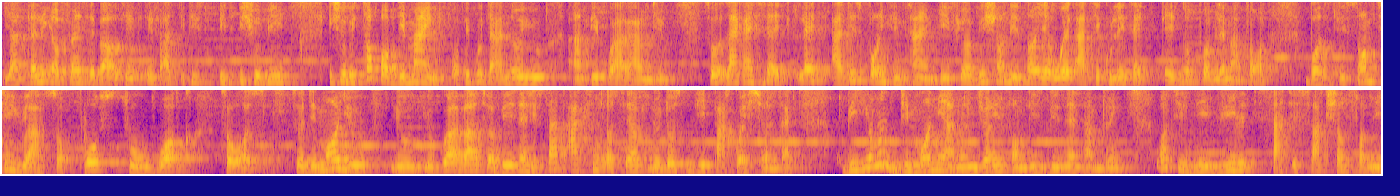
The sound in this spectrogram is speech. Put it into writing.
you are telling your friends about it. In fact it is it, it should be it should be top of the mind for people that know you and people around you. So like i said let at this point in time if your vision is not yet well articulated there is no problem at all. But it is something you are supposed to work towards so the more you you you go about your business you start asking yourself you know, those deeper questions like beyond the money i'm enjoying from this business i'm doing what is the real satisfaction for me?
